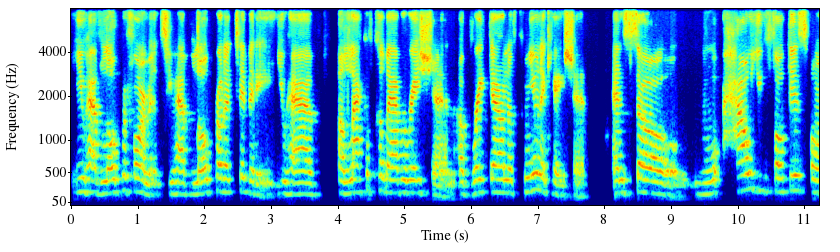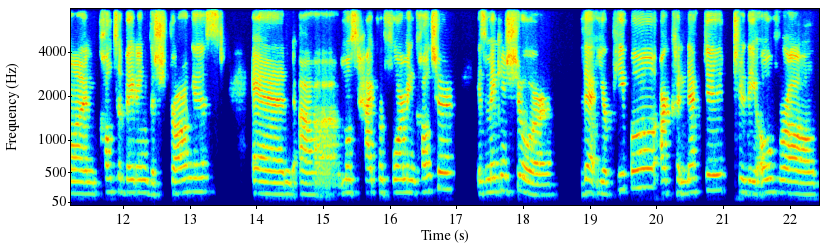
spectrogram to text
you have low performance, you have low productivity, you have a lack of collaboration, a breakdown of communication. And so, how you focus on cultivating the strongest and uh, most high performing culture is making sure that your people are connected to the overall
